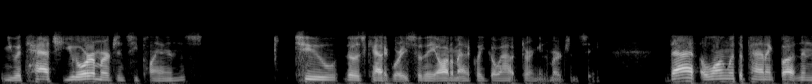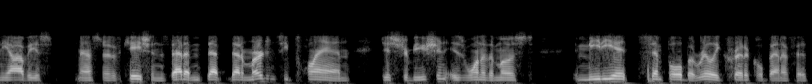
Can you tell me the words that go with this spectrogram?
and you attach your emergency plans to those categories so they automatically go out during an emergency. That, along with the panic button and the obvious mass notifications, that, that, that emergency plan distribution is one of the most immediate, simple, but really critical benefits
